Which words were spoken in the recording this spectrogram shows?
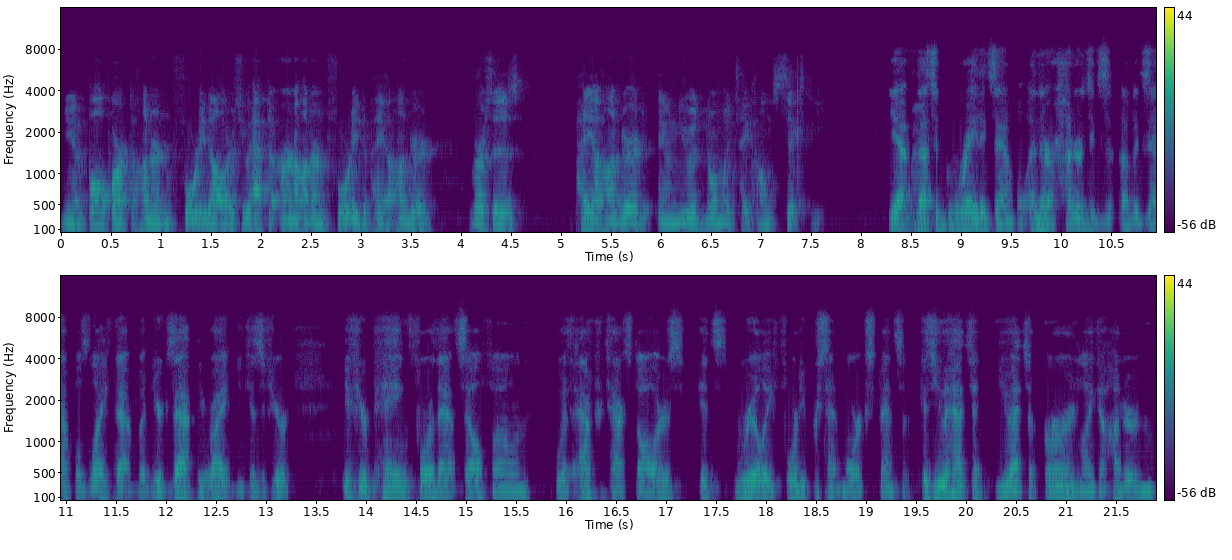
you know ballparked one hundred and forty dollars. You have to earn one hundred and forty to pay a hundred versus pay a hundred and you would normally take home 60 Yeah, that's a great example, and there are hundreds of examples like that. But you're exactly right because if you're if you're paying for that cell phone with after tax dollars, it's really forty percent more expensive because you had to you had to earn like a hundred and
